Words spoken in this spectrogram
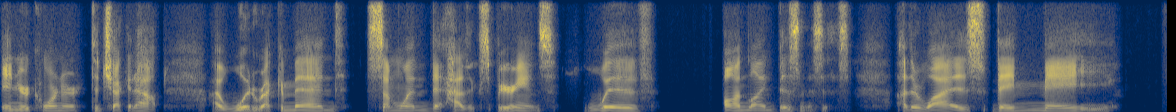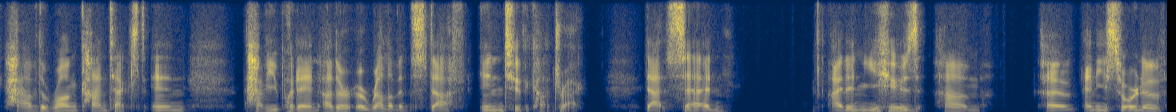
in your corner to check it out. I would recommend someone that has experience with online businesses. Otherwise, they may have the wrong context and have you put in other irrelevant stuff into the contract. That said, I didn't use um, uh, any sort of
